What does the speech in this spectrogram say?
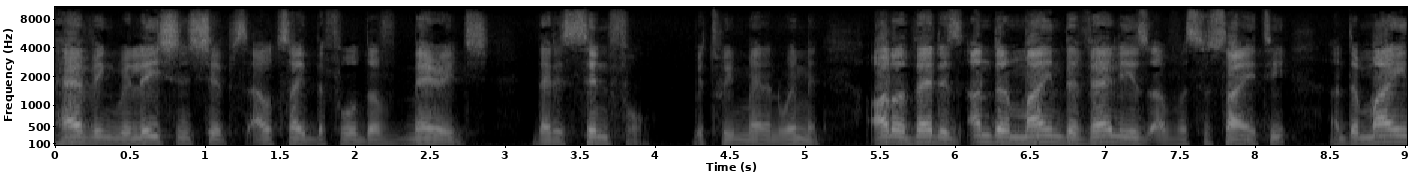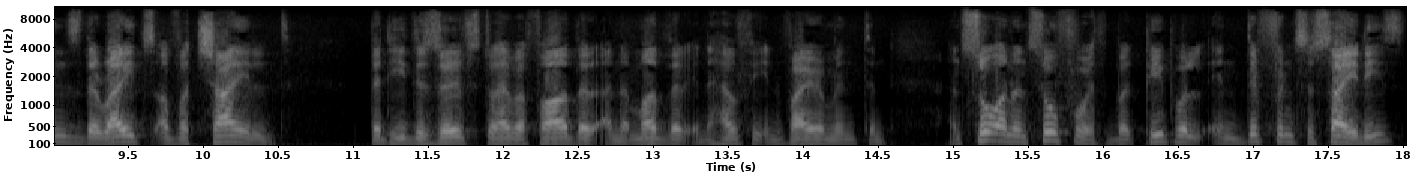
having relationships outside the fold of marriage that is sinful between men and women. All of that is undermine the values of a society, undermines the rights of a child that he deserves to have a father and a mother in a healthy environment and, and so on and so forth. But people in different societies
